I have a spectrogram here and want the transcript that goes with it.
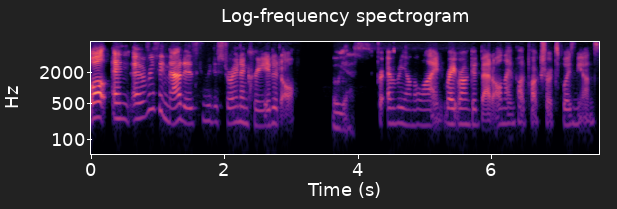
Well, and everything that is can be destroyed and uncreate it all. Oh yes. For everybody on the line right wrong good bad all nine pod poc shorts boys meons.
